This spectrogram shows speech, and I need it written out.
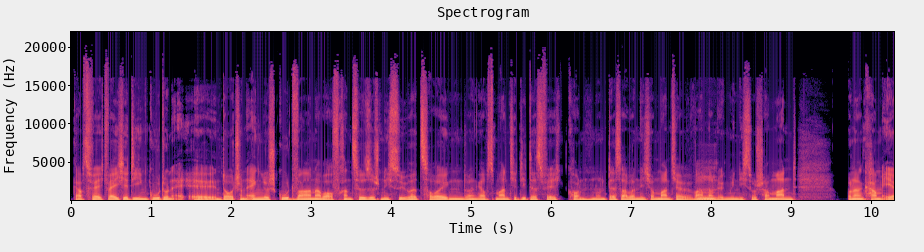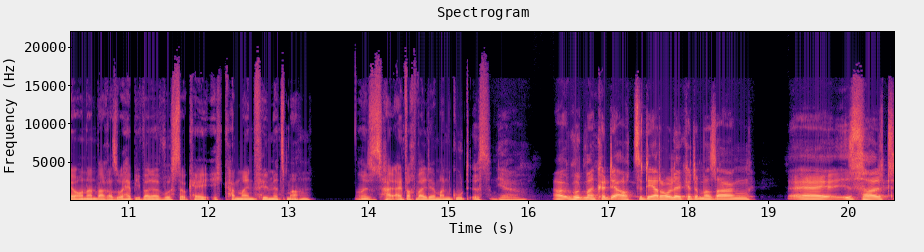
gab es vielleicht welche, die in gut und äh, in Deutsch und Englisch gut waren, aber auf Französisch nicht so überzeugend. Dann gab es manche, die das vielleicht konnten und das aber nicht und manche waren mhm. dann irgendwie nicht so charmant. Und dann kam er und dann war er so happy, weil er wusste, okay, ich kann meinen Film jetzt machen. Und es ist halt einfach, weil der Mann gut ist. Ja. Aber gut, man könnte auch zu der Rolle, könnte man sagen, äh, ist halt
